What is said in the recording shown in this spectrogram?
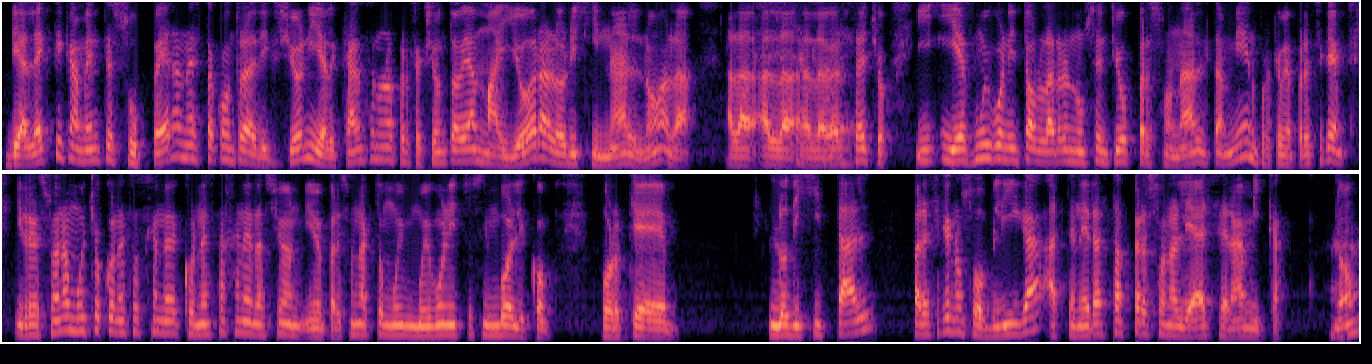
dialécticamente superan esta contradicción y alcanzan una perfección todavía mayor a la original, ¿no? A la, a la- a la- al haberse hecho. Y, y es muy bonito hablar en un sentido personal también, porque me parece que, y resuena mucho con, gener- con esta generación, y me parece un acto muy, muy bonito, simbólico, porque lo digital parece que nos obliga a tener esta personalidad de cerámica. ¿No? Ajá.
